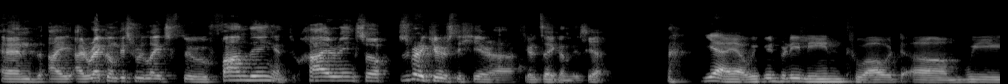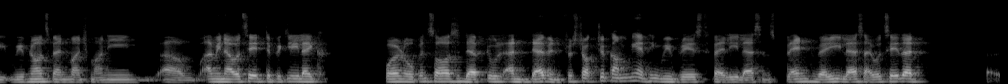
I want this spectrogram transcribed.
and I, I, reckon this relates to funding and to hiring. So just very curious to hear uh, your take on this. Yeah. yeah, yeah, we've been pretty lean throughout. Um, we we've not spent much money. Um, I mean, I would say typically like for an open source dev tool and dev infrastructure company, I think we've raised fairly less and spent very less. I would say that uh,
